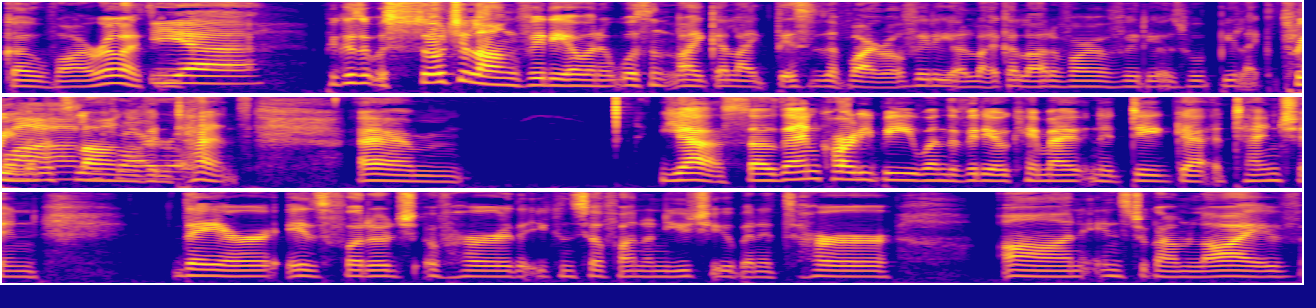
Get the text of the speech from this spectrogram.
go viral. I think yeah because it was such a long video and it wasn't like a like this is a viral video like a lot of viral videos would be like three minutes long of intense um yeah so then cardi b when the video came out and it did get attention there is footage of her that you can still find on youtube and it's her on instagram live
